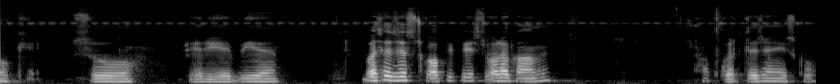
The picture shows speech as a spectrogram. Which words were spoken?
ओके सो फिर ये भी है। बस ये जस्ट कॉपी पेस्ट वाला काम है। आप करते जाएँ इसको।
